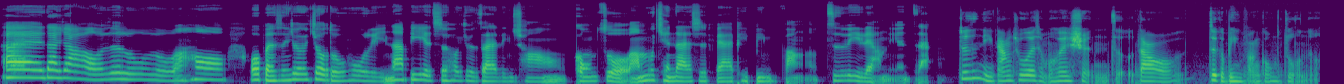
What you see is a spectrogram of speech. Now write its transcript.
嗨，大家好，我是露露。然后我本身就是就读护理，那毕业之后就在临床工作，然后目前在是 VIP 病房，资历两年这样。就是你当初为什么会选择到这个病房工作呢？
